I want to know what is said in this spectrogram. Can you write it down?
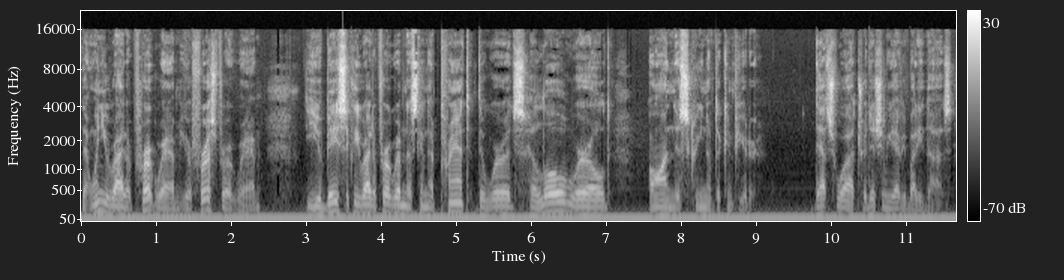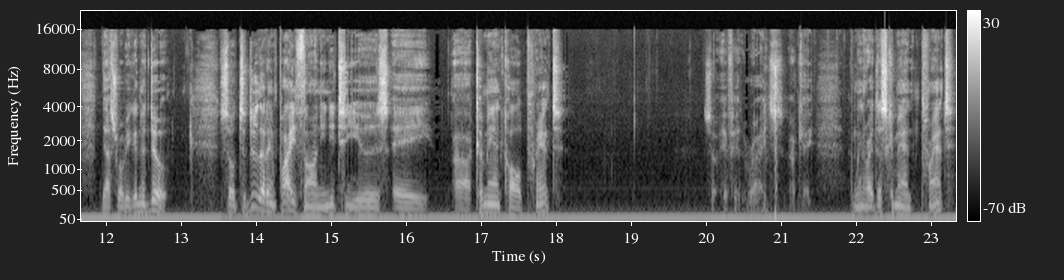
that when you write a program, your first program, you basically write a program that's going to print the words hello world on the screen of the computer. That's what traditionally everybody does. That's what we're going to do. So to do that in Python, you need to use a uh, command called print. So if it writes, okay, I'm going to write this command print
